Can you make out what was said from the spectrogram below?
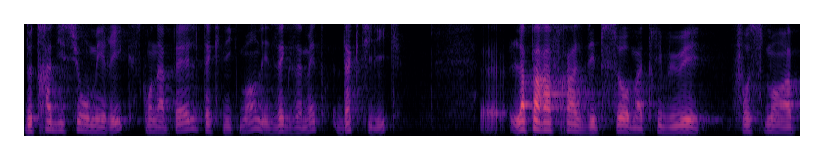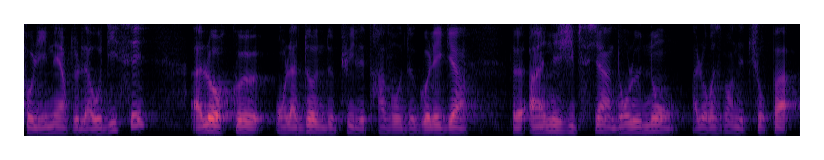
de tradition homérique, ce qu'on appelle techniquement les hexamètres dactyliques. Euh, la paraphrase des psaumes attribuée faussement à Apollinaire de la Odyssée, alors qu'on la donne depuis les travaux de Golega à un Égyptien dont le nom, malheureusement, n'est toujours pas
